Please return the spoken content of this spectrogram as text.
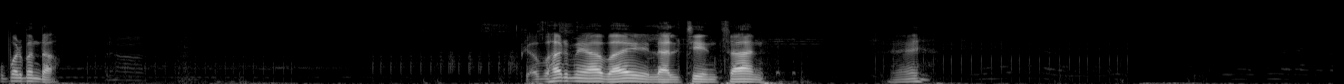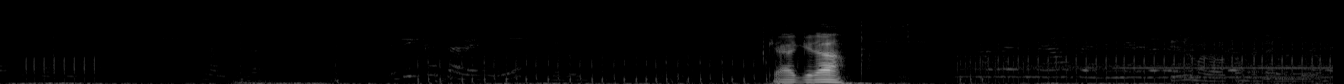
ऊपर बंदा हाँ कबर में आ भाई लालची इंसान। है? क्या गिरा शील्ड मंगाओ तो मैं डायमंड दे रहा हूँ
